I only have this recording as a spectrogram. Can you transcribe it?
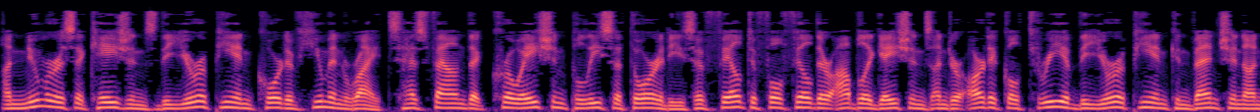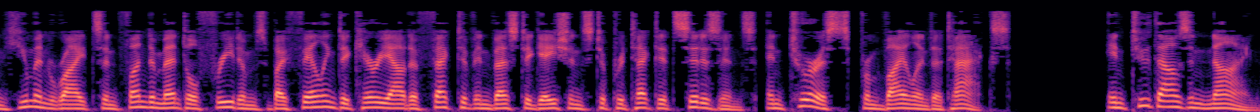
On numerous occasions, the European Court of Human Rights has found that Croatian police authorities have failed to fulfill their obligations under Article 3 of the European Convention on Human Rights and Fundamental Freedoms by failing to carry out effective investigations to protect its citizens and tourists from violent attacks. In 2009,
